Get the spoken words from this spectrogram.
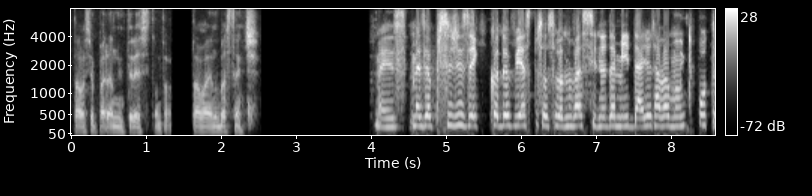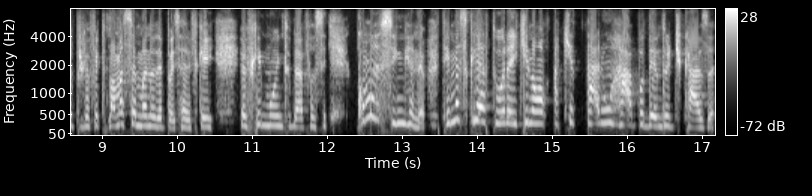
Tava separando interesse, então tá, tá valendo bastante. Mas, mas eu preciso dizer que quando eu vi as pessoas tomando vacina da minha idade, eu tava muito puta, porque eu fui tomar uma semana depois, sabe? Eu fiquei, eu fiquei muito brava. Falei assim, como assim, entendeu? Tem umas criaturas aí que não aquietaram um rabo dentro de casa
